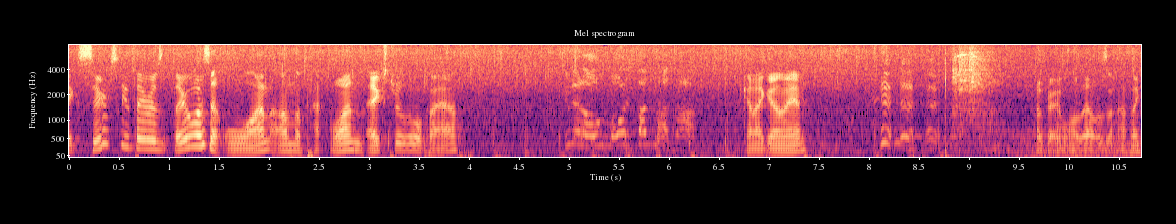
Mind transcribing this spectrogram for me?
like seriously, there was there wasn't one on the pa- one extra little path. Can I go in? Okay, well that wasn't nothing.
